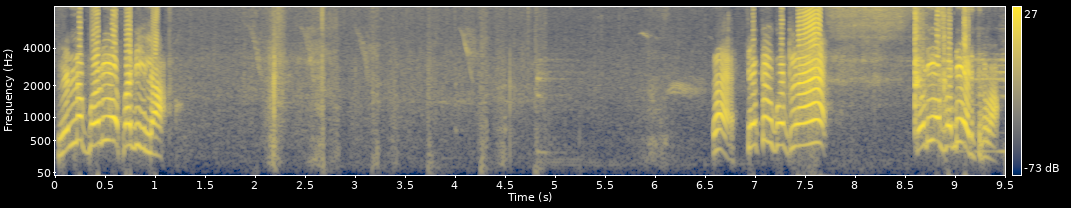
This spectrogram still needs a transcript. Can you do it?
எல்லாம் பொடியாக பண்ணிக்கலாம். எடுத்துக்கலாம்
